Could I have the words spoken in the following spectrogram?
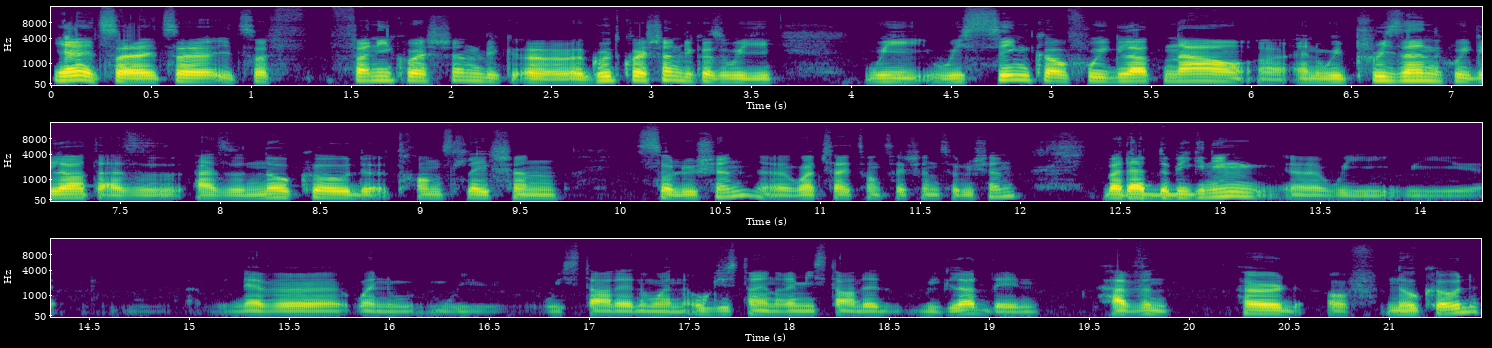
Yeah, it's a it's a it's a funny question, uh, a good question because we we we think of Weglot now uh, and we present Weglot as a, as a no code translation solution, a website translation solution. But at the beginning, uh, we we we never when we we started when Augustin and Remy started Weglot, they haven't heard of no code.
